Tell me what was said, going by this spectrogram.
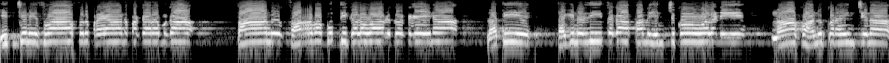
ఇచ్చిన విశ్వాసను ప్రయాణ ప్రకారముగా తాను సర్వబుద్ధి గలవారుకైనా రతి తగిన రీతిగా తాను ఎంచుకోవాలని నాకు అనుగ్రహించిన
